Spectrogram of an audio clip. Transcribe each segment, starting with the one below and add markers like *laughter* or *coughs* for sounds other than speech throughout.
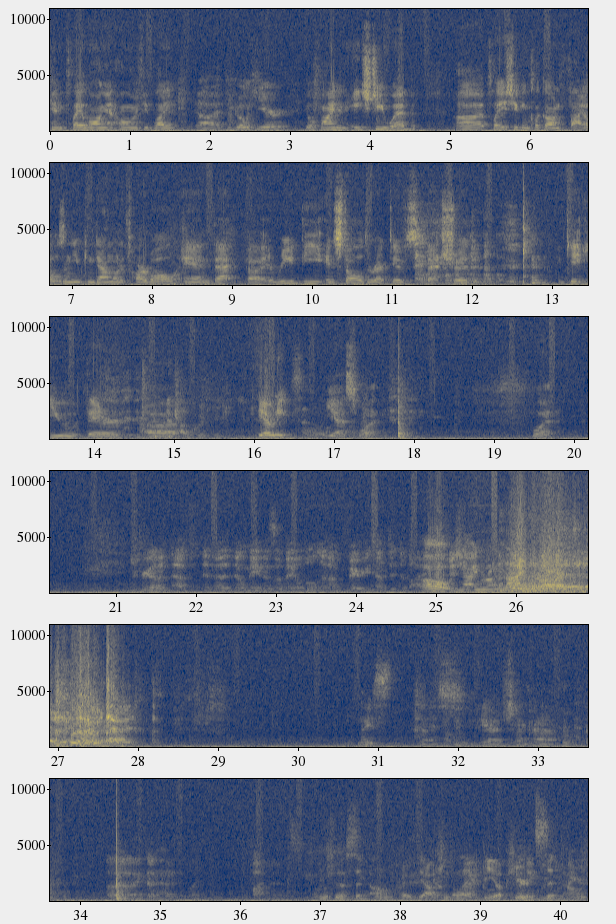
can play along at home if you'd like. Uh, if you go here, you'll find an HG Web uh, place. You can click on Files and you can download a tarball, and that uh, read the install directives. That should get you there. Uh, do you have any? Yes. What? What? You forgot an F and the domain is available, and I'm very tempted to buy it. Oh, Efficient. nine run. Nine Run. *laughs* Nice. Nice. Yeah, i just gonna kind of. Uh, I could have had it in like five minutes. I'm just gonna sit down. I have the option to like be up here and sit down.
